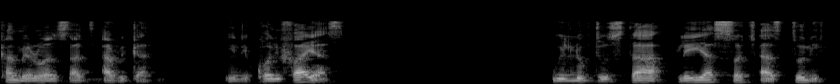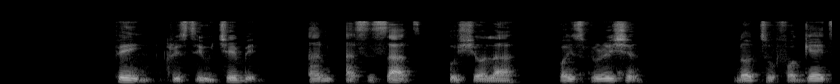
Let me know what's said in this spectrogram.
Cameroon, and South Africa in the qualifiers. We look to star players such as Tony Payne, Christy Uchebe, and Asisat Oshola for inspiration. Not to forget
